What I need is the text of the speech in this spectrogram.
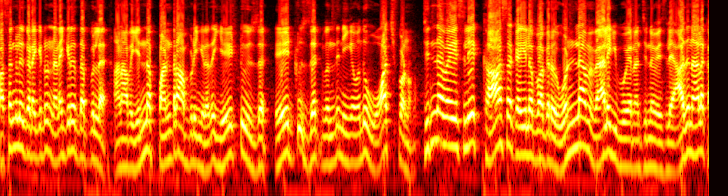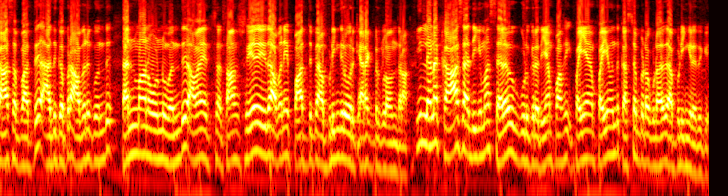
பசங்களுக்கு கிடைக்கட்டும் நினைக்கிறது தப்பு இல்ல. ஆனா அவன் என்ன பண்றான் அப்படிங்கறத A to Z A to Z வந்து நீங்க வந்து வாட்ச் பண்ணணும். சின்ன வயசுலயே காசை கையில பாக்குறது. ஒண்ணுல அவன் வேலைக்கு போயிடறான் சின்ன வயசுலயே. அதனால காசை பார்த்து அதுக்கப்புறம் அவனுக்கு வந்து தன்மானம் ஒண்ணு வந்து அவன் தான் சுய இதை அவனே பார்த்துப்பேன் அப்படிங்கிற ஒரு கேரக்டருக்குள்ள வந்துறான். இல்லைன்னா காசு அதிகமா செலவுக்கு கொடுக்கறது. ஏன் பையன் பையன் வந்து கஷ்டப்படக்கூடாது அப்படிங்கிறதுக்கு.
